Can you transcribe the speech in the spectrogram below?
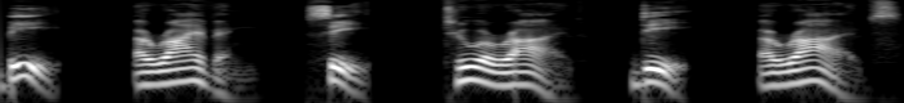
B. Arriving. C. To arrive. D. Arrives.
